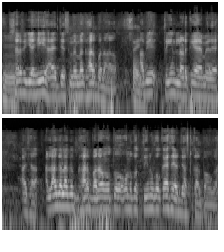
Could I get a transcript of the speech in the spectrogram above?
हम्म। सिर्फ़ यही है जिसमें मैं घर बना रहा हूँ। अभी तीन लड़के हैं मेरे अच्छा अलग अलग घर बनाऊँ तो उनको तीनों को कैसे एडजस्ट कर पाऊँगा?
